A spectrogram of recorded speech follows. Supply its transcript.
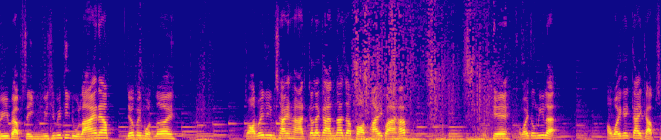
มีแบบสิ่งมีชีวิตที่ดุร้ายนะครับ เยอะไปหมดเลย จอดไว้ริมชายหาดก็แล้วกันน่าจะปลอดภัยกว่าครับ โอเค เอาไว้ตรงนี้แหละ เอาไว้ใกล้ๆกับฉ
